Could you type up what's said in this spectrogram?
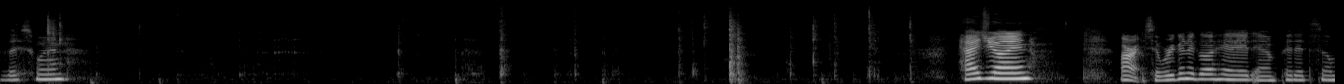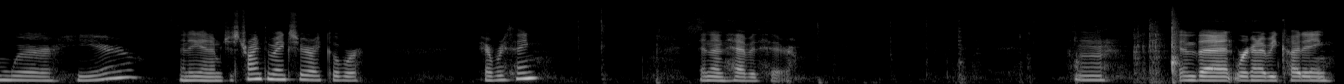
this one. Hi, Joan. All right, so we're to go ahead and put it somewhere here. And again, I'm just trying to make sure I cover everything and then have it here. Mm. And then we're to be cutting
